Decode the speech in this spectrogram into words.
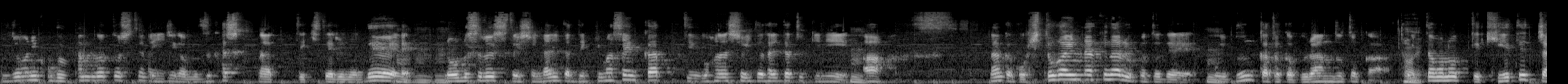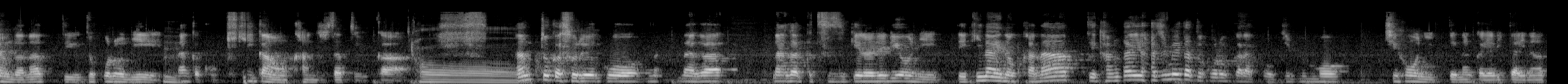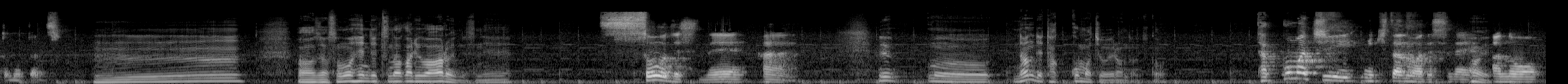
非常にこうブランドとしての維持が難しくなってきてるので、うんうんうん。ロールス・ロイスと一緒に何かできませんかっていうお話をいただいた時に、うん。あなんかこう人がいなくなることで、うん。こういう文化とかブランドとか、い。こういったものって消えてっちゃうんだなっていうところに、うん。なんかこう危機感を感じたというか、はなんとかそれをこうな長長く続けられるようにできないのかなって考え始めたところからこう自分も地方に行ってなんかやりたいなと思ったんですよ。うーん。あじゃあその辺でつながりはあるんですね。そうですね。はい。でもうなんで田子町を選んだんですか？田子町に来たのはですね、はい。あの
